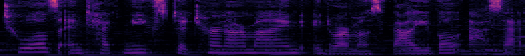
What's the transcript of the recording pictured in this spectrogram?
tools, and techniques to turn our mind into our most valuable asset.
